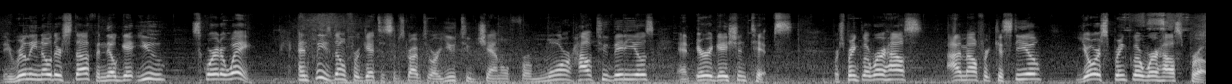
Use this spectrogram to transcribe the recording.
They really know their stuff and they'll get you squared away. And please don't forget to subscribe to our YouTube channel for more how-to videos and irrigation tips. For Sprinkler Warehouse, I'm Alfred Castillo, your Sprinkler Warehouse Pro.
